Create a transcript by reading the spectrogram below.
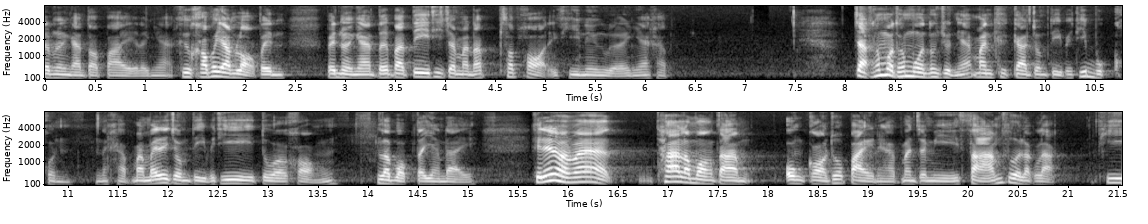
ดำเนินการต่อไปอะไรเงี้ย คือเขาพยายามหลอกเป็นเป็นหน่วยงาน third party ที่จะมารับ support อีกทีนึงหรืออะไรเงี้ยครับ จากทั้งหมดทั้งมวลตรงจุดนี้มันคือการโจมตีไปที่บุคคลนะครับ มันไม่ได้โจมตีไปที่ตัวของระบบแต่อย่างใด คือแน่นอนว่าถ้าเรามองตามองค์กรทั่วไปนะครับ มันจะมี 3 ส่วนหลักๆที่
